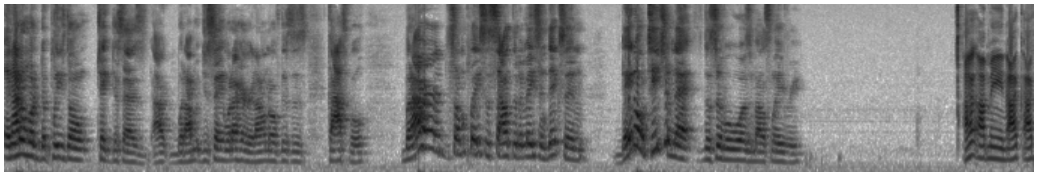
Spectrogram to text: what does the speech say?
and I don't want to. Please don't take this as I, what I'm just saying. What I heard. I don't know if this is gospel, but I heard some places south of the Mason Dixon, they don't teach them that the Civil War is about slavery. I, I mean, I, I,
